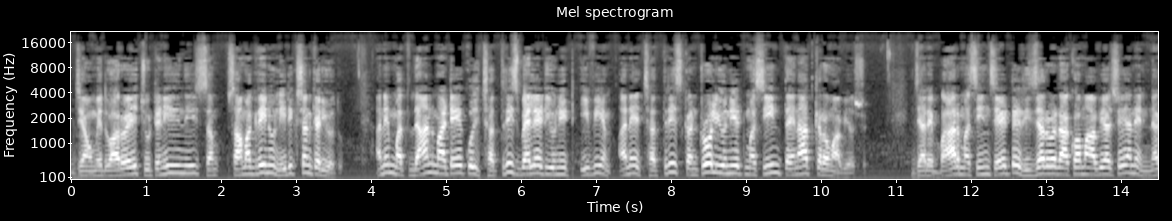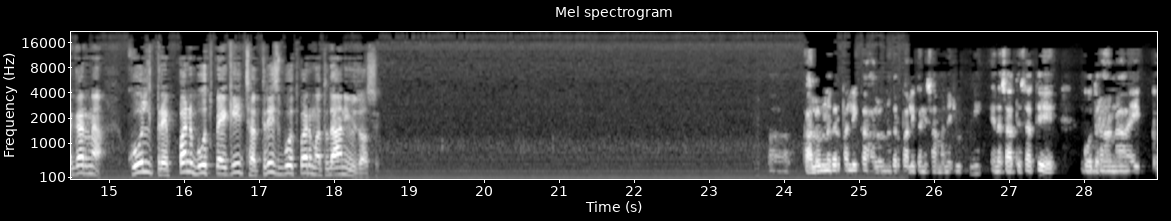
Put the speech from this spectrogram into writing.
જ્યાં ઉમેદવારોએ ચૂંટણીની સમ- સામગ્રીનું નિરીક્ષણ કર્યું હતું. અને મતદાન માટે કુલ છત્રીસ બેલેટ યુનિટ ઈવીએમ અને છત્રીસ કંટ્રોલ યુનિટ મશીન તૈનાત કરવામાં આવ્યા છે જ્યારે બાર મશીન સેટ રિઝર્વ રાખવામાં આવ્યા છે અને નગરના કુલ ત્રેપન બૂથ પૈકી છત્રીસ બૂથ પર મતદાન યોજાશે. કાલોલ નગરપાલિકા હાલોલ નગરપાલિકાની સામાન્ય ચૂંટણી એના સાથે સાથે ગોધરાના એક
